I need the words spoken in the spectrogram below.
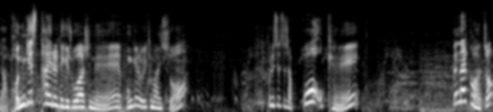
야 번개 스타일을 되게 좋아하시네. 번개를 왜 이렇게 많이 써? 프린세스 잡고 오케이. 끝날 것 같죠?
